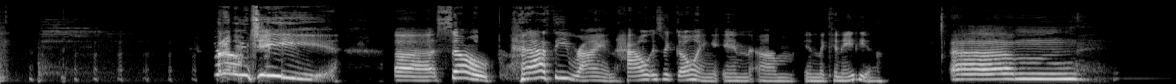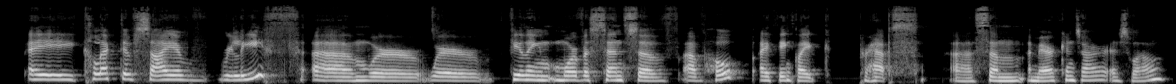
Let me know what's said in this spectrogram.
uh, so, Cathy Ryan, how is it going in um, in the Canada? Um, a collective sigh of relief. Um, we're we're feeling more of a sense of of hope. I think, like perhaps uh, some Americans are as well.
